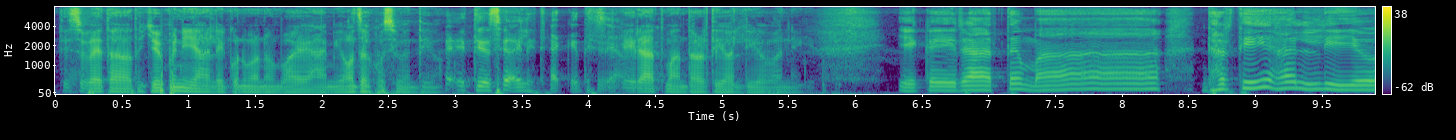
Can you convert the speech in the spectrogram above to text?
त्यसो भए त यो पनि यहाँले गुनगुनाउनु भयो हामी अझ खुसी हुन्थ्यौँ। त्यो चाहिँ अहिले ठ्याक्कै त्यसै एकै रातमा धरती हल्लियो भन्ने। एकै रातमा धरती हल्लियो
